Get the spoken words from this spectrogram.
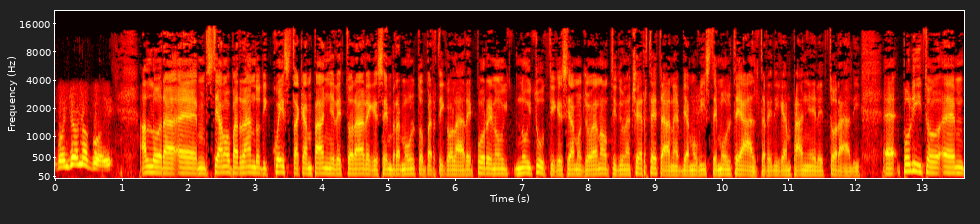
Buongiorno a voi. Allora, ehm, stiamo parlando di questa campagna elettorale che sembra molto particolare, eppure noi, noi tutti che siamo giovanotti di una certa età ne abbiamo viste molte altre di campagne elettorali. Eh, Polito, ehm,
